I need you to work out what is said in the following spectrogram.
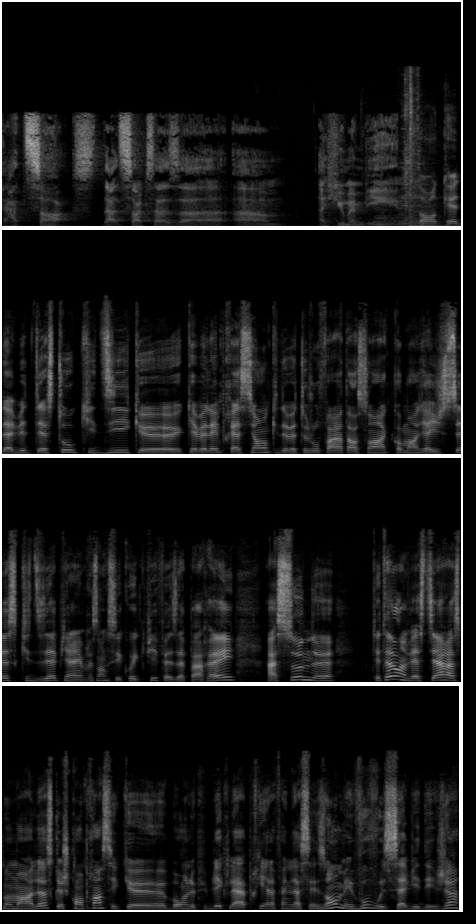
that sucks. That sucks as a, um, a human being. Donc, euh, David Testo qui dit qu'il avait l'impression qu'il devait toujours faire attention à comment il agissait, ce qu'il disait, puis il a l'impression que ses coéquipiers faisaient pareil. Asun, tu étais dans le vestiaire à ce moment-là. Ce que je comprends, c'est que, bon, le public l'a appris à la fin de la saison, mais vous, vous le saviez déjà.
